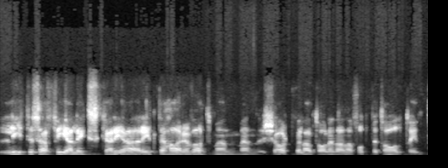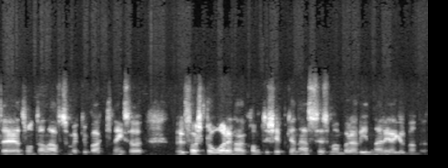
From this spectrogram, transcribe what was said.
lite så här Felix-karriär, inte harvat men, men kört väl antagligen när han har fått betalt och inte, jag tror inte han har haft så mycket backning. Så det är väl första åren när han kom till Chip Ganassi som han började vinna regelbundet.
